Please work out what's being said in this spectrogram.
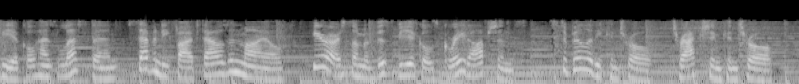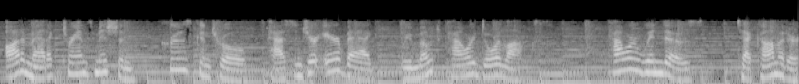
vehicle has less than 75,000 miles. Here are some of this vehicle's great options stability control, traction control, automatic transmission, cruise control, passenger airbag, remote power door locks, power windows, tachometer,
